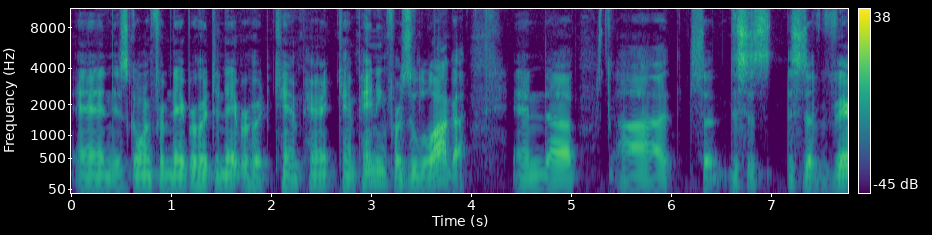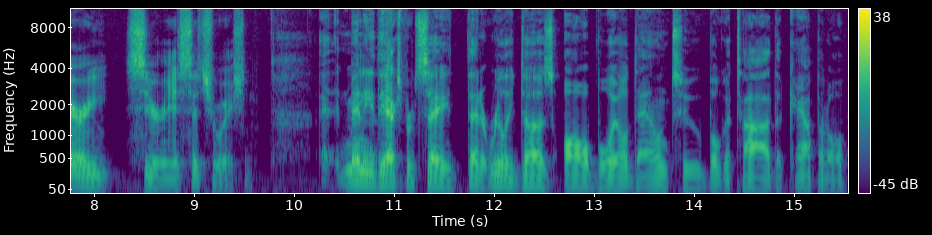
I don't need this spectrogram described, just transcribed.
and is going from neighborhood to neighborhood campa- campaigning for Zuluaga. And uh, uh, so this is this is a very serious situation. Many of the experts say that it really does all boil down to Bogota, the capital.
